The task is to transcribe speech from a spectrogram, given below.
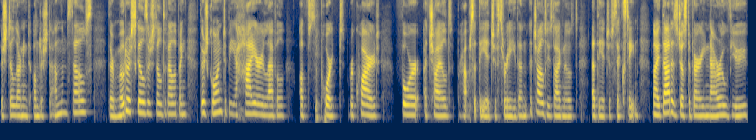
they're still learning to understand themselves, their motor skills are still developing. There's going to be a higher level of support required for a child, perhaps at the age of three, than a child who's diagnosed at the age of 16. Now, that is just a very narrow view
